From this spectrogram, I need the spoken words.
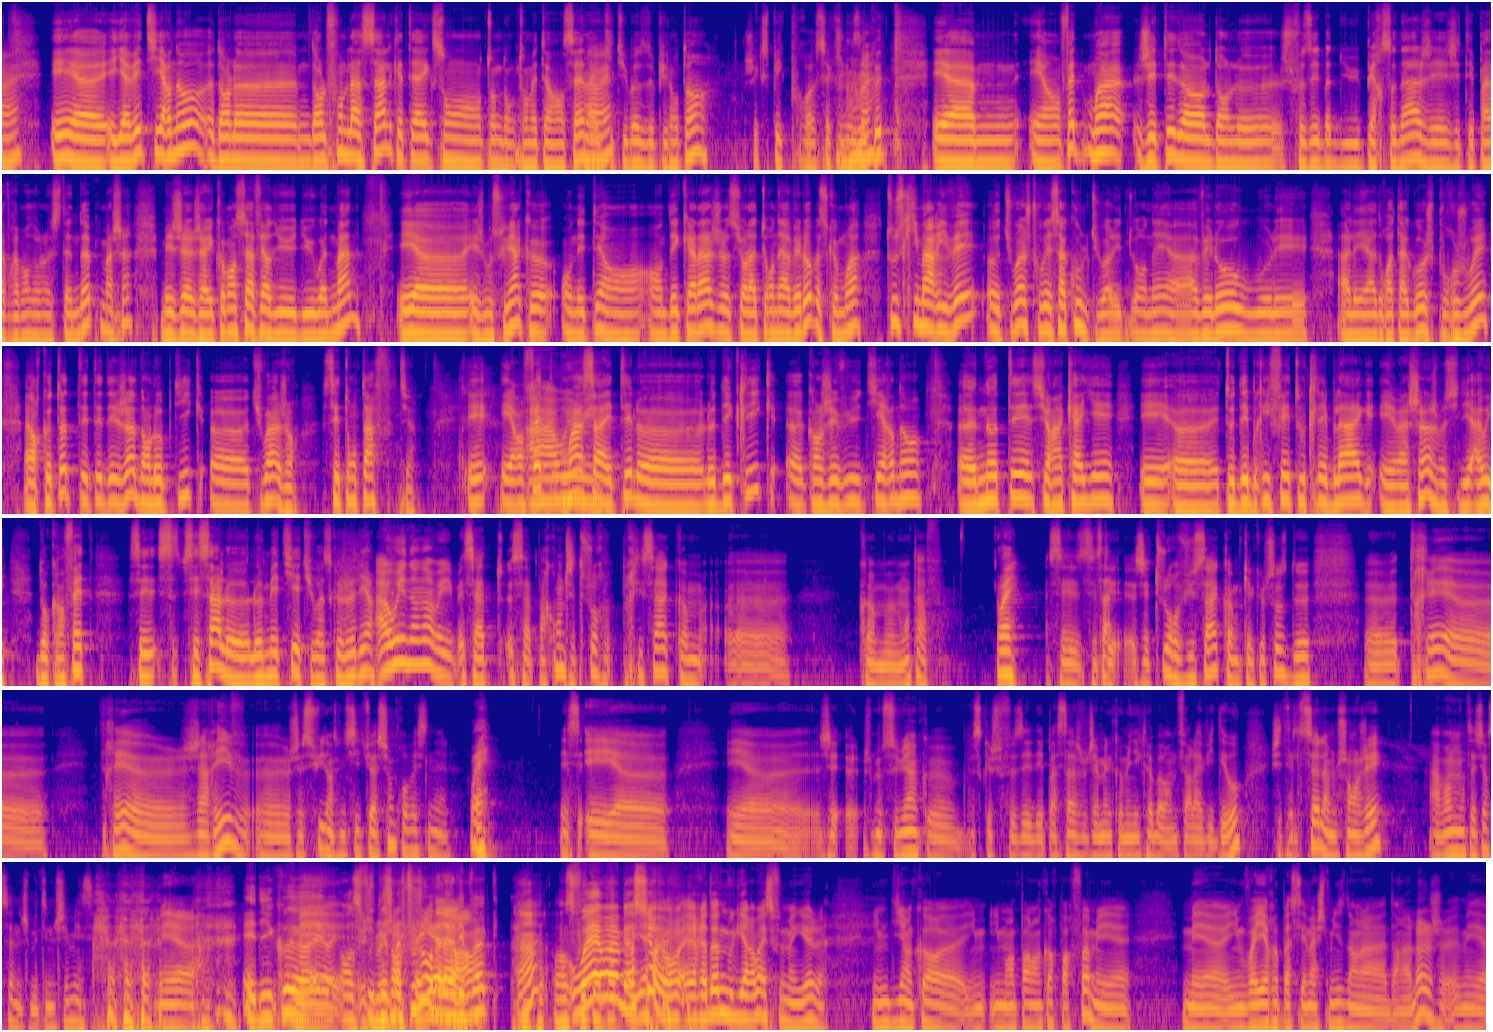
Euh, et il y avait Tierno dans le, dans le fond de la salle qui était avec son, ton, donc ton metteur en scène avec qui tu bosses depuis longtemps. J'explique pour euh, ceux qui nous écoutent. Et, euh, et, en fait, moi, j'étais dans, dans, le. Je faisais du personnage et j'étais pas vraiment dans le stand-up, machin. Mais j'avais commencé à faire du, du one-man. Et, euh, et, je me souviens qu'on était en, en, décalage sur la tournée à vélo parce que moi, tout ce qui m'arrivait, tu vois, je trouvais ça cool, tu vois, les tournées à, vélo ou les, aller à droite à gauche pour jouer. Alors que toi, tu étais déjà dans l'optique, tu vois, genre, c'est ton taf, tiens. Et, et, en fait, ah moi, ça a été le, le déclic euh, quand j'ai vu Tierno euh, noter sur un cahier et euh, te débriefer toutes les blagues et machin. Je me suis dit, ah oui, donc en fait, c'est ça le, le, métier, tu vois ce que je veux dire? Ah oui, non, non, oui. Ça, ça, par contre, j'ai toujours pris ça comme, comme mon taf. Ouais. J'ai toujours vu ça comme quelque chose de très très euh, j'arrive, euh, je suis dans une situation professionnelle. Ouais. Et, et, euh, et je me souviens que, parce que je faisais des passages au Jamel Comedy Club avant de faire la vidéo, j'étais le seul à me changer avant de monter sur scène. Je mettais une chemise. mais, et du coup, on se je me change toujours à l'époque. Hein, hein ouais, ouais, bien sûr. Redon Mugaraba, il se fout de ma gueule. Il me dit encore, il, m'en parle encore parfois, mais, mais il me voyait repasser ma chemise dans la, dans la loge. Mais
